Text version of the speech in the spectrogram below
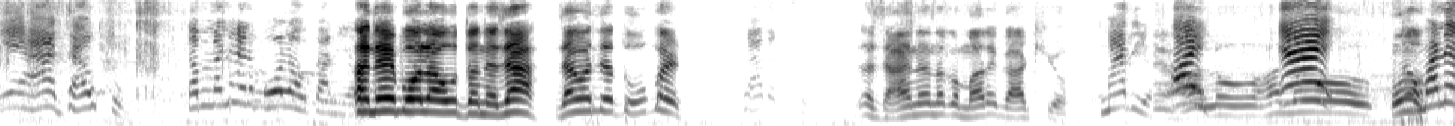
એ હા જાવ છું. નહીં બોલાવું તને. જા જવા દે તું ઉપર. જાને નકર મારે ગાંઠિયો. મારી લો. હાલો એ, હું? મને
